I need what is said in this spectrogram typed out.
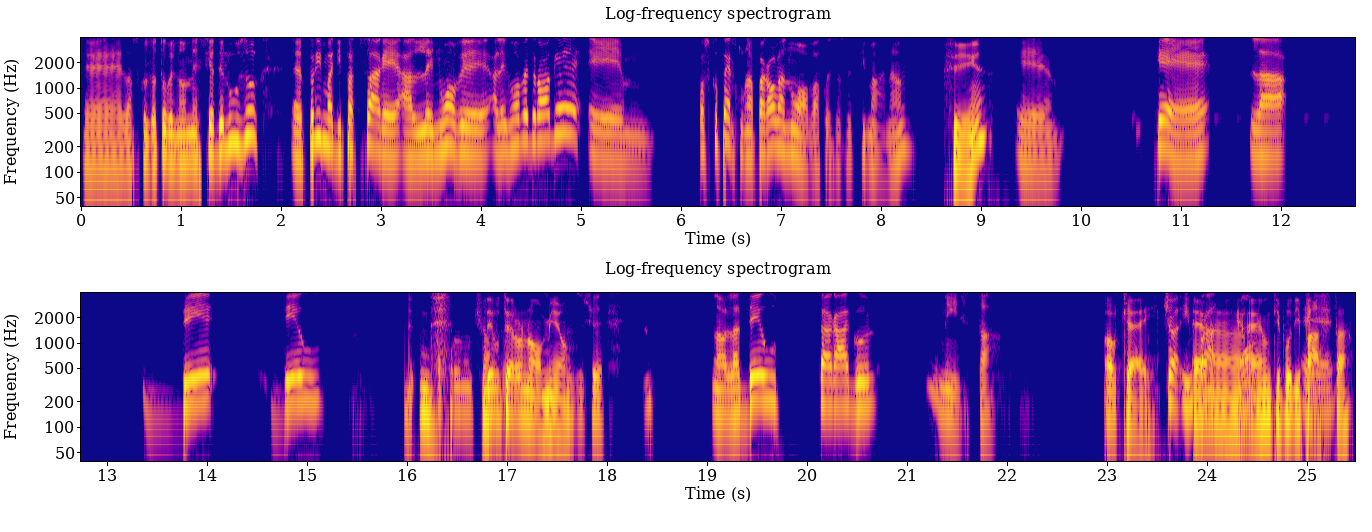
eh, l'ascoltatore non ne sia deluso. Eh, prima di passare alle nuove, alle nuove droghe, ehm, ho scoperto una parola nuova questa settimana. Sì. Ehm, che è la de, deu, Deuteronomio. No, la deuteragonista. Ok. Cioè, in è, pratica, è un tipo di pasta? È...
